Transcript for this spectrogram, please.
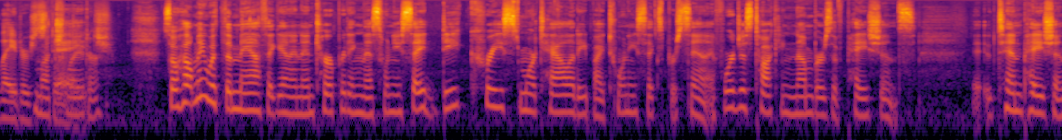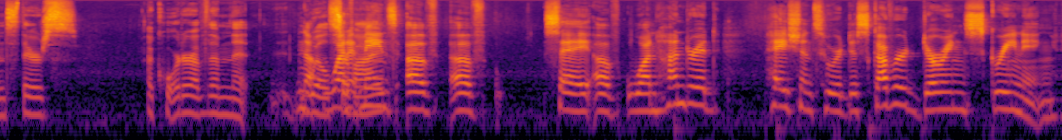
later Much stage. later. So help me with the math again in interpreting this. When you say decreased mortality by 26%, if we're just talking numbers of patients, eh, 10 patients, there's a quarter of them that No, will what survive. What it means of of say of 100 patients who are discovered during screening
